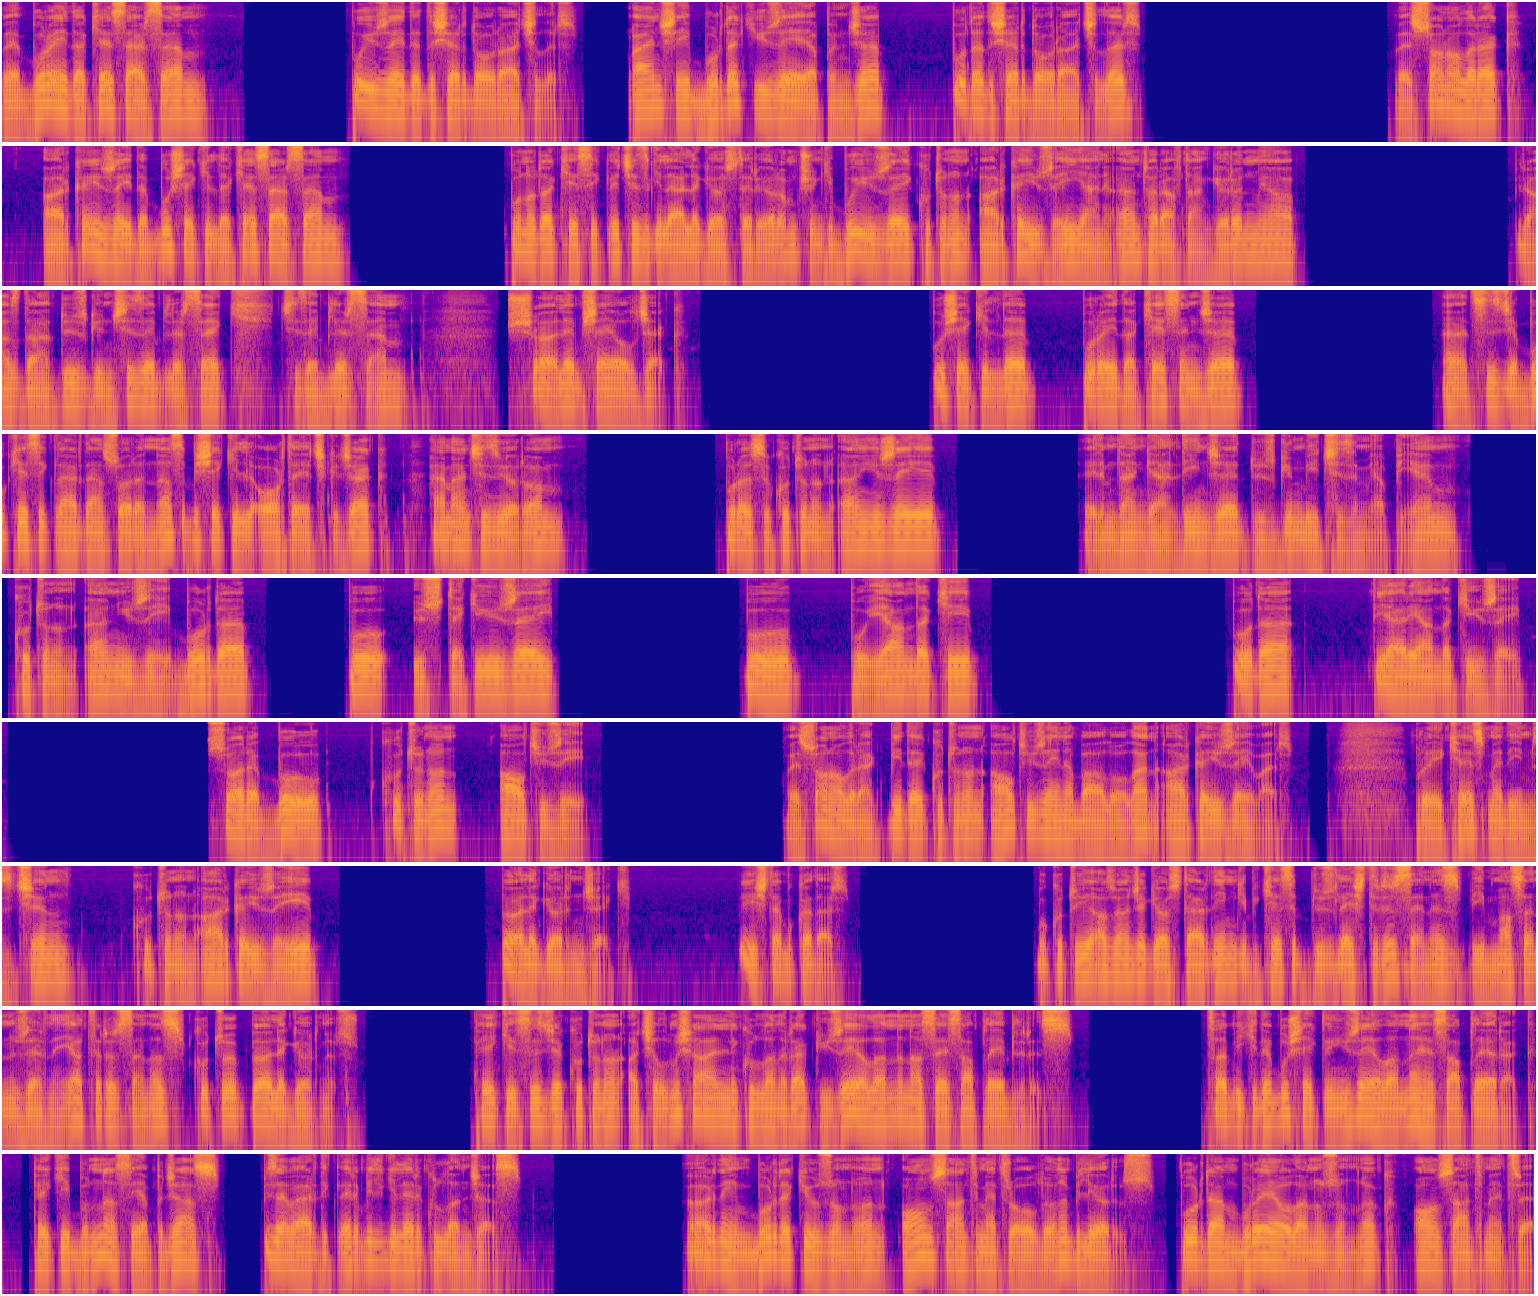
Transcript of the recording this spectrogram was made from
ve burayı da kesersem, bu yüzey de dışarı doğru açılır. Aynı şeyi buradaki yüzeye yapınca, bu da dışarı doğru açılır. Ve son olarak, arka yüzeyi de bu şekilde kesersem, bunu da kesikli çizgilerle gösteriyorum çünkü bu yüzey kutunun arka yüzeyi yani ön taraftan görünmüyor. Biraz daha düzgün çizebilirsek, çizebilirsem, şöyle bir şey olacak. Bu şekilde, burayı da kesince, evet sizce bu kesiklerden sonra nasıl bir şekil ortaya çıkacak? Hemen çiziyorum. Burası kutunun ön yüzeyi. Elimden geldiğince düzgün bir çizim yapayım. Kutunun ön yüzeyi burada. Bu üstteki yüzey. Bu, bu yandaki. Bu da diğer yandaki yüzey. Sonra bu, kutunun alt yüzeyi. Ve son olarak bir de kutunun alt yüzeyine bağlı olan arka yüzey var. Burayı kesmediğimiz için kutunun arka yüzeyi böyle görünecek. İşte bu kadar. Bu kutuyu az önce gösterdiğim gibi kesip düzleştirirseniz, bir masanın üzerine yatırırsanız, kutu böyle görünür. Peki sizce kutunun açılmış halini kullanarak yüzey alanını nasıl hesaplayabiliriz? Tabii ki de bu şeklin yüzey alanını hesaplayarak. Peki bunu nasıl yapacağız? Bize verdikleri bilgileri kullanacağız. Örneğin buradaki uzunluğun 10 santimetre olduğunu biliyoruz. Buradan buraya olan uzunluk 10 santimetre.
